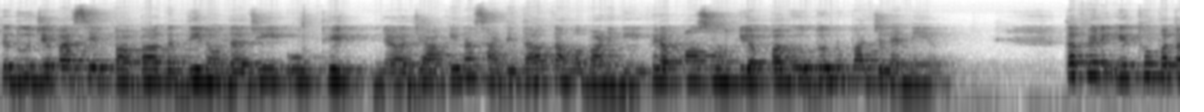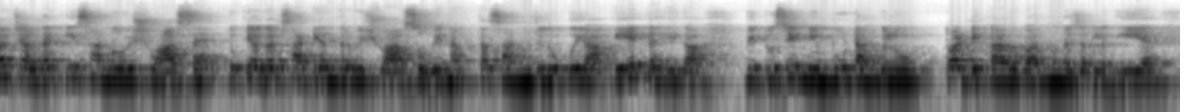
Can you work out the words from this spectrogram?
ਤੇ ਦੂਜੇ ਪਾਸੇ ਬਾਬਾ ਗੱਦੀ ਲਾਉਂਦਾ ਜੀ, ਉੱਥੇ ਜਾ- ਕੇ ਨਾ ਸਾਡੇ ਤਾਂ ਕੰਮ ਬਣ ਗਏ। ਫਿਰ ਆਪਾਂ ਸੁਣ ਕੇ ਆਪਾਂ ਵੀ ਉਧਰ ਨੂੰ ਭੱਜ ਲੈਨੇ ਆ। ਤਾਂ ਫਿਰ ਇੱਥੋਂ ਪਤਾ ਚੱਲਦਾ ਕਿ ਸਾਨੂੰ ਵਿਸ਼ਵਾਸ ਹੈ, ਕਿਉਂਕਿ ਅਗਰ ਸਾਡੇ ਅੰਦਰ ਵਿਸ਼ਵਾਸ ਹੋਵੇ ਨਾ, ਤਾਂ ਸਾਨੂੰ ਜਦੋਂ ਕੋਈ ਆ ਕੇ ਇਹ ਕਹੇਗਾ ਵੀ ਤੁਸੀਂ ਨਿੰਬੂ ਟੰਗ ਲਓ, ਤੁਹਾਡੇ ਕਾਰੋਬਾਰ ਨੂੰ ਨਜ਼ਰ ਲੱਗੀ ਹੈ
